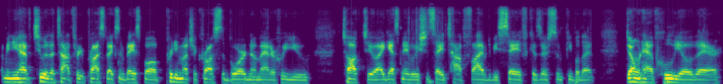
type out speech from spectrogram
I mean, you have two of the top three prospects in baseball, pretty much across the board, no matter who you talk to. I guess maybe we should say top five to be safe, because there's some people that don't have Julio there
